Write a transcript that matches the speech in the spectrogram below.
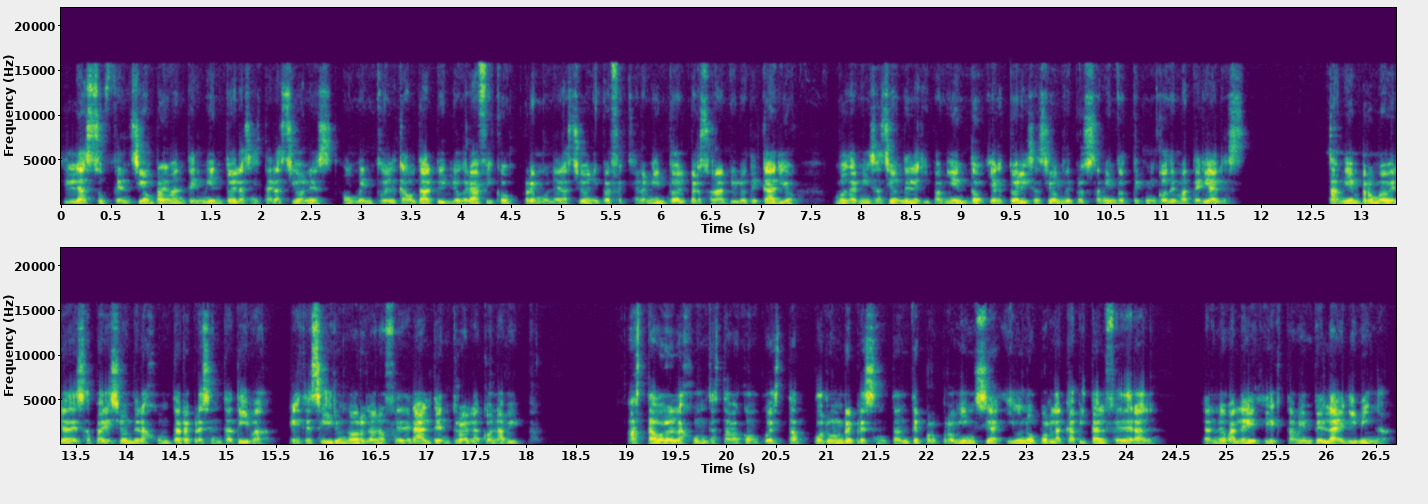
y la subvención para el mantenimiento de las instalaciones, aumento del caudal bibliográfico, remuneración y perfeccionamiento del personal bibliotecario, modernización del equipamiento y actualización del procesamiento técnico de materiales. También promueve la desaparición de la Junta Representativa, es decir, un órgano federal dentro de la CONAVIP. Hasta ahora la Junta estaba compuesta por un representante por provincia y uno por la capital federal. La nueva ley directamente la elimina.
